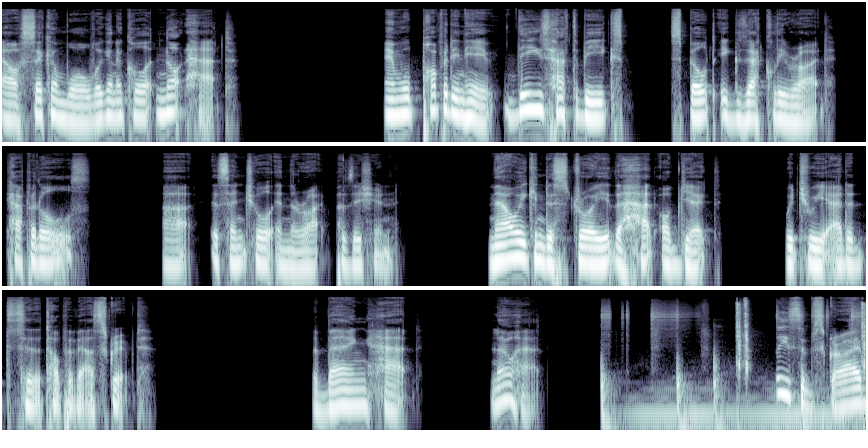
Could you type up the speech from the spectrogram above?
our second wall. We're going to call it not hat. And we'll pop it in here. These have to be spelt exactly right. Capitals are essential in the right position. Now we can destroy the hat object, which we added to the top of our script. The bang hat, no hat. Please subscribe.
